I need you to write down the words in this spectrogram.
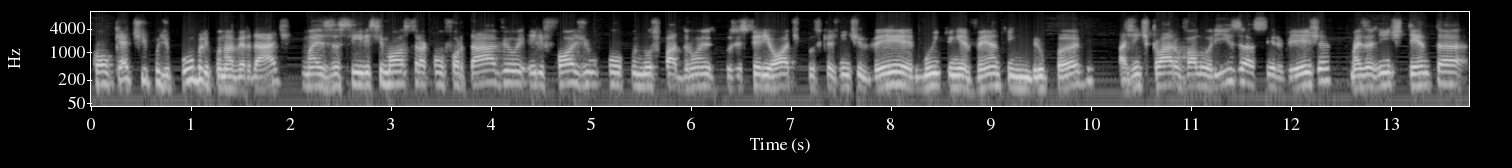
qualquer tipo de público, na verdade, mas assim ele se mostra confortável, ele foge um pouco nos padrões, dos estereótipos que a gente vê muito em evento, em brew pub. A gente, claro, valoriza a cerveja, mas a gente tenta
